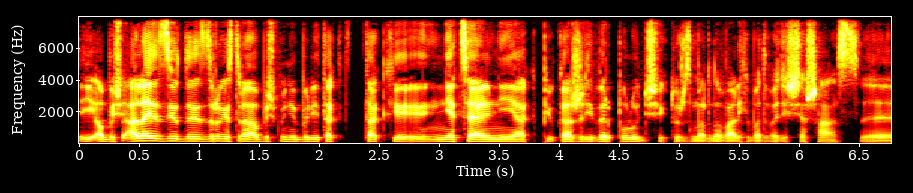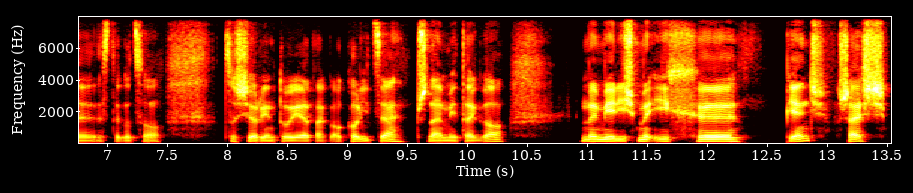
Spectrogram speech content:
I obyś, ale z, z, drugiej strony, obyśmy nie byli tak, tak y, niecelni jak piłkarze Liverpoolu dzisiaj, którzy zmarnowali chyba 20 szans y, z tego, co, co się orientuje, tak okolice przynajmniej tego. My mieliśmy ich 5, y, 6.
